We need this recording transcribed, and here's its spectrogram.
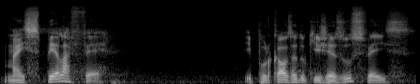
Mas pela fé e por causa do que Jesus fez,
